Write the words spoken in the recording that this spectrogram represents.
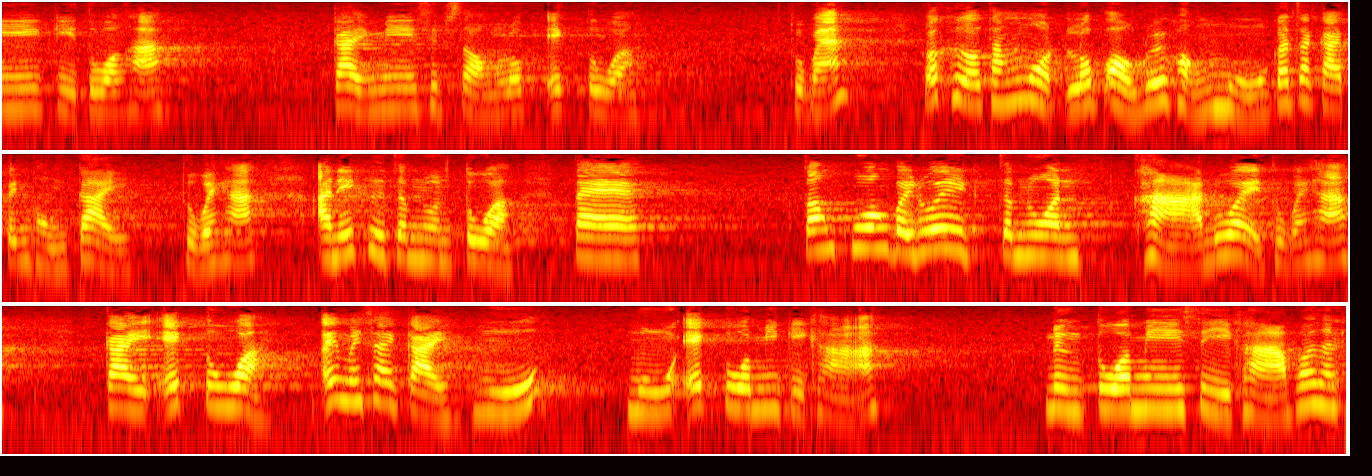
มีกี่ตัวคะ ไก่มี 12 ลบ x ตัว ถูกไหมก็คือเอาทั้งหมดลบออกด้วยของหมูก็จะกลายเป็นของไก่ ถูกไหมคะ อันนี้คือจำนวนตัว แต่ต้องพ่วงไปด้วยจำนวนขาด้วย ถูกไหมคะ ไก่ x ตัว เอ้ยไม่ใช่ไก่ หมู หมู x ตัวมีกี่ขา 1 ตัวมี 4 ขา เพราะฉะนั้น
